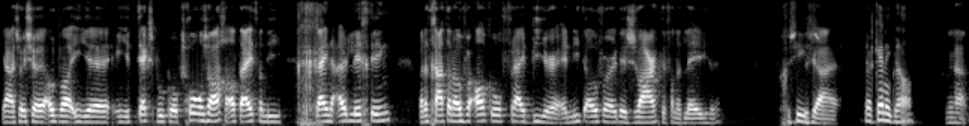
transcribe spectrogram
ja, zoals je ook wel in je, in je tekstboeken op school zag, altijd van die kleine uitlichting. Maar dat gaat dan over alcoholvrij bier en niet over de zwaarte van het leven. Precies. Dus ja. Dat herken ik wel. Ja.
